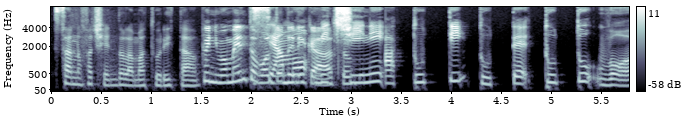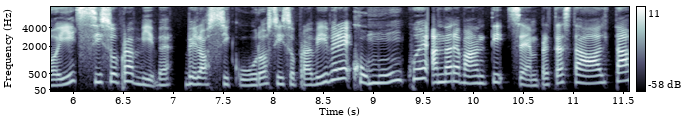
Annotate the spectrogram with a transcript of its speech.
stanno facendo la maturità. Quindi momento molto Siamo delicato. vicini a tutti, tutte, tutto voi. Si sopravvive, ve lo assicuro, si sopravvivere. Comunque andare avanti sempre, testa alta.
